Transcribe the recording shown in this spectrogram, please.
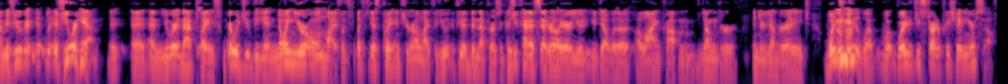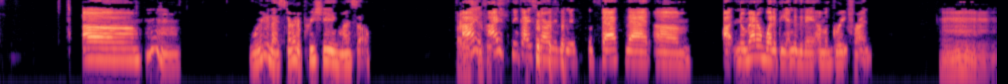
I mean, if you if you were him and you were in that place, where would you begin? Knowing your own life, let's let's just put it into your own life. If you if you had been that person, because you kind of said earlier you you dealt with a, a lying problem younger in your younger age. What did mm-hmm. you do? What, what where did you start appreciating yourself? Um, hmm. Where did I start appreciating myself? I I, I think I started with the fact that um, I, no matter what, at the end of the day, I'm a great friend. Hmm.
